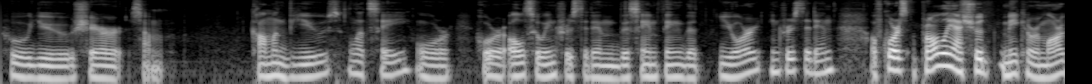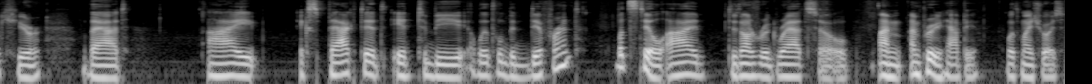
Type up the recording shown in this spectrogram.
who you share some common views, let's say, or who are also interested in the same thing that you're interested in. Of course, probably I should make a remark here that I expected it to be a little bit different, but still, I do not regret, so I'm I'm pretty happy with my choice.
